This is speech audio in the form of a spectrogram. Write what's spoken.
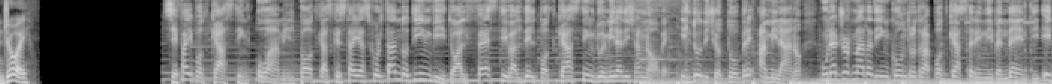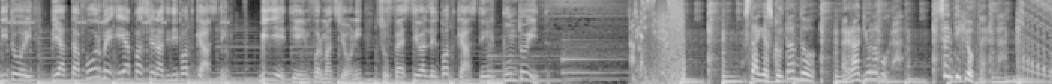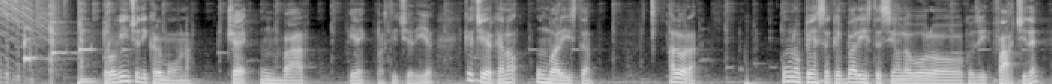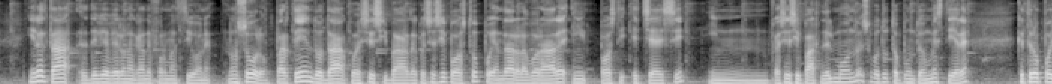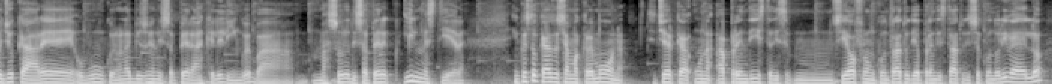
Enjoy! Se fai podcasting o ami il podcast che stai ascoltando, ti invito al Festival del Podcasting 2019, il 12 ottobre a Milano, una giornata di incontro tra podcaster indipendenti, editori, piattaforme e appassionati di podcasting. Biglietti e informazioni su festivaldelpodcasting.it. Stai ascoltando Radio Lavora. Senti che offerta. Provincia di Cremona. C'è un bar e pasticceria che cercano un barista. Allora, uno pensa che il barista sia un lavoro così facile, in realtà eh, devi avere una grande formazione. Non solo, partendo da qualsiasi bar, da qualsiasi posto, puoi andare a lavorare in posti eccessi in qualsiasi parte del mondo e soprattutto appunto è un mestiere che te lo puoi giocare ovunque, non hai bisogno di sapere anche le lingue, ma, ma solo di sapere il mestiere. In questo caso siamo a Cremona, si cerca un apprendista, di, mm, si offre un contratto di apprendistato di secondo livello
